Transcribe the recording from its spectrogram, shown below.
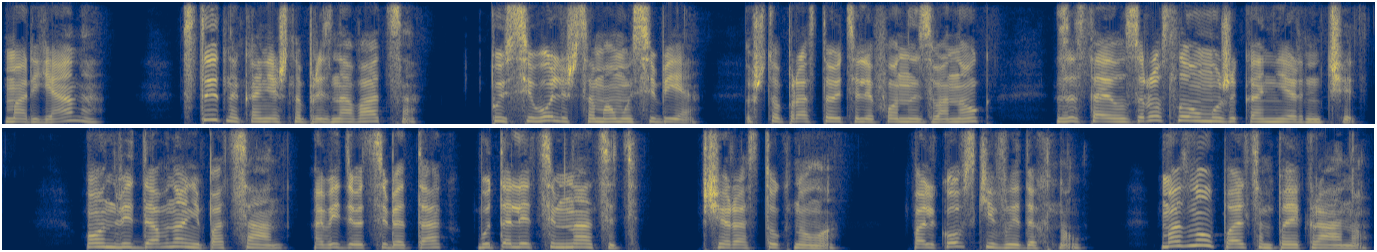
Марьяна? Стыдно, конечно, признаваться. Пусть всего лишь самому себе что простой телефонный звонок заставил взрослого мужика нервничать. Он ведь давно не пацан, а ведет себя так, будто лет 17. Вчера стукнуло. Фальковский выдохнул. Мазнул пальцем по экрану.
